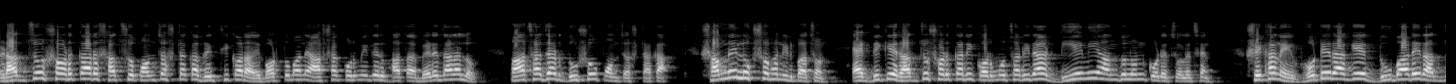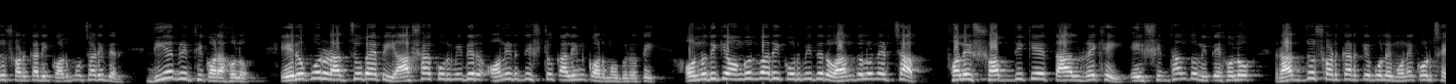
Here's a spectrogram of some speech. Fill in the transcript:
রাজ্য সরকার সাতশো পঞ্চাশ টাকা বৃদ্ধি করায় বর্তমানে আশা কর্মীদের ভাতা বেড়ে দাঁড়াল পাঁচ টাকা। সামনেই লোকসভা নির্বাচন। একদিকে রাজ্য সরকারি কর্মচারীরা ডিএ নিয়ে আন্দোলন করে চলেছেন। সেখানে ভোটের আগে দুবারে রাজ্য সরকারি কর্মচারীদের ডিএ বৃদ্ধি করা হলো। এর ওপর রাজ্যব্যাপী আশা কর্মীদের অনির্দিষ্টকালীন কর্মবিরতি। অন্যদিকে অঙ্গনবাড়ি কর্মীদেরও আন্দোলনের চাপ ফলে সব দিকে তাল রেখেই এই সিদ্ধান্ত নিতে হলো রাজ্য সরকারকে বলে মনে করছে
